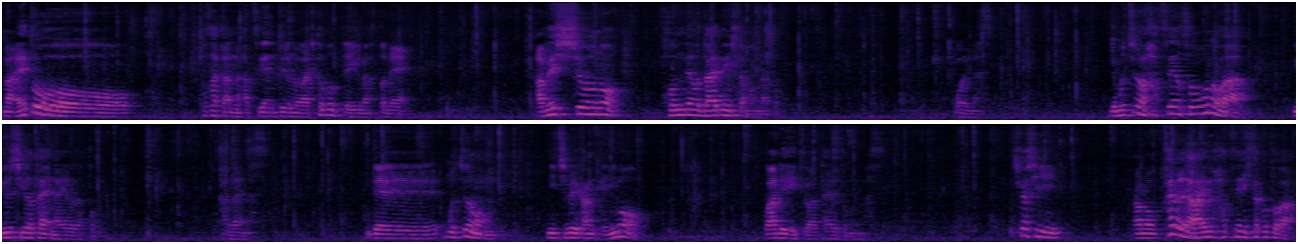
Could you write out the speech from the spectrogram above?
まあ、江藤補佐官の発言というのは、一言で言いますとね、安倍首相の本音を代弁したものだと思います。でもちろん発言そのものは許し難い内容だと考えます。でもちろん日米関係にも悪い影響を与えると思いますしかしあの彼がああいう発言したことは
